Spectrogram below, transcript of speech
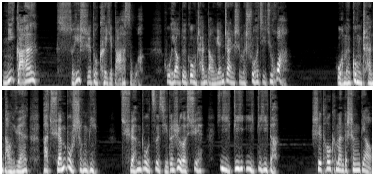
你敢，随时都可以打死我！我要对共产党员战士们说几句话。我们共产党员把全部生命、全部自己的热血，一滴一滴的……”史托克曼的声调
